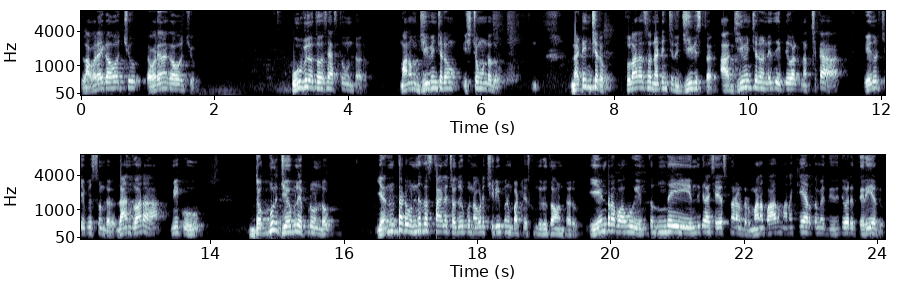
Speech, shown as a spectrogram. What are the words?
లవరే కావచ్చు ఎవరైనా కావచ్చు ఊబిలో తోసేస్తూ ఉంటారు. మనం జీవించడం ఇష్టం ఉండదు. నటించరు. తులారాశి నటించరు జీవిస్తారు. ఆ జీవించడం అనేది ఇటు వాళ్ళకి నచ్చక ఏదో చూపిస్తుంటారు చేపిస్తుంటారు. దాని ద్వారా మీకు డబ్బులు జేబులు ఎప్పుడు ఉండవు. ఎంతటి ఉన్నత స్థాయిలో చదువుకున్నా కూడా చిరిగిపోయిన పట్టేసుకుని తిరుగుతూ ఉంటారు. ఏంట్రా బాబు ఎంత ఉంది ఎందుకు ఇలా చేస్తున్నారు అంటారు. మన బాధ మనకే అర్థమైంది ఇది వరకు తెలియదు.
